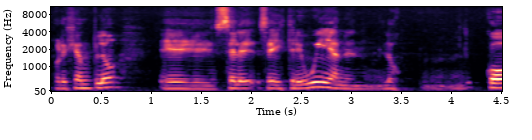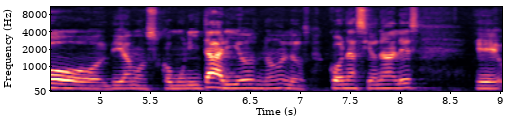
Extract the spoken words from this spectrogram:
por ejemplo, eh, se, se, distribuían en los co, digamos, comunitarios, ¿no? los conacionales, eh,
